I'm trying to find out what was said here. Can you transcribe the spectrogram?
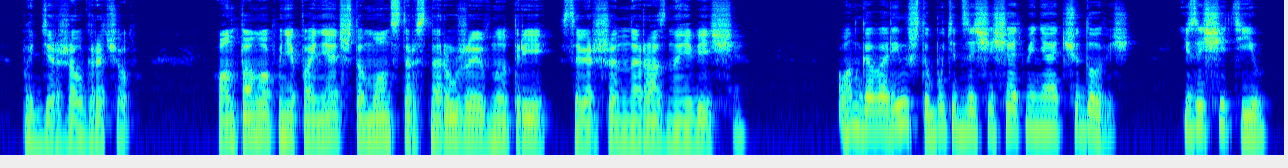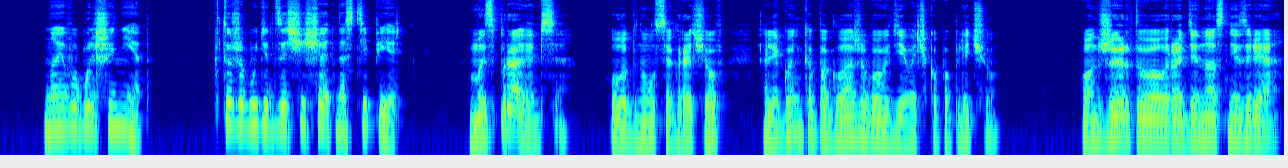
– поддержал Грачев. «Он помог мне понять, что монстр снаружи и внутри – совершенно разные вещи». «Он говорил, что будет защищать меня от чудовищ. И защитил но его больше нет. Кто же будет защищать нас теперь? Мы справимся, улыбнулся Грачев, легонько поглаживая девочку по плечу. Он жертвовал ради нас не зря.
